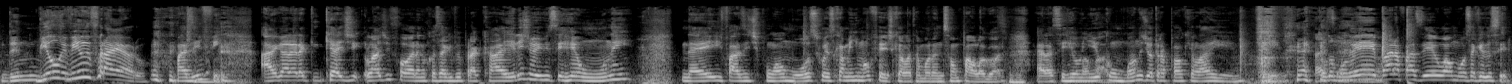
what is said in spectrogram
Denúncia. Viu, viu, Infraero? Mas enfim. Aí a galera que, que é de, lá de fora não consegue vir pra cá, eles mesmos se reúnem, né? E fazem tipo um almoço. Foi isso que a minha irmã fez, que ela tá morando em São Paulo agora. Aí ela se reuniu com um bando de outra pau que lá e. e todo mundo, ei, bora fazer o almoço aqui do Ciro.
